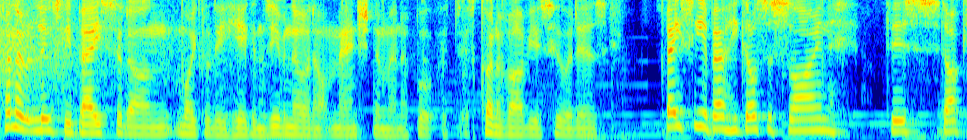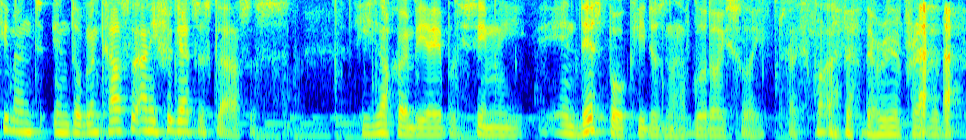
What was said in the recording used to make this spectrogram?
Kind of loosely based it on Michael D. Higgins, even though I don't mention him in it, but it's kind of obvious who it is. Basically, about he goes to sign this document in Dublin Castle and he forgets his glasses. He's not going to be able to see me. In this book, he doesn't have good eyesight. That's not about the real president.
